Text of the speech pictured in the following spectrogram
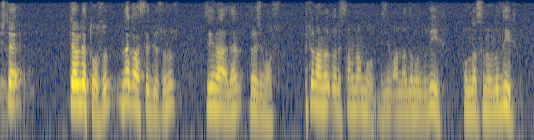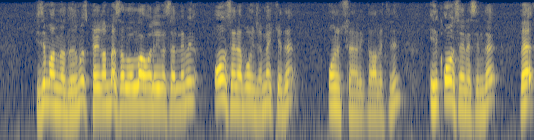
İşte devlet olsun. Ne kastediyorsunuz? Zina eden rejim olsun. Bütün anladıkları İslam'dan bu. Bizim anladığımız bu değil. Bununla sınırlı değil. Bizim anladığımız Peygamber sallallahu aleyhi ve sellemin 10 sene boyunca Mekke'de 13 senelik davetinin ilk 10 senesinde ve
